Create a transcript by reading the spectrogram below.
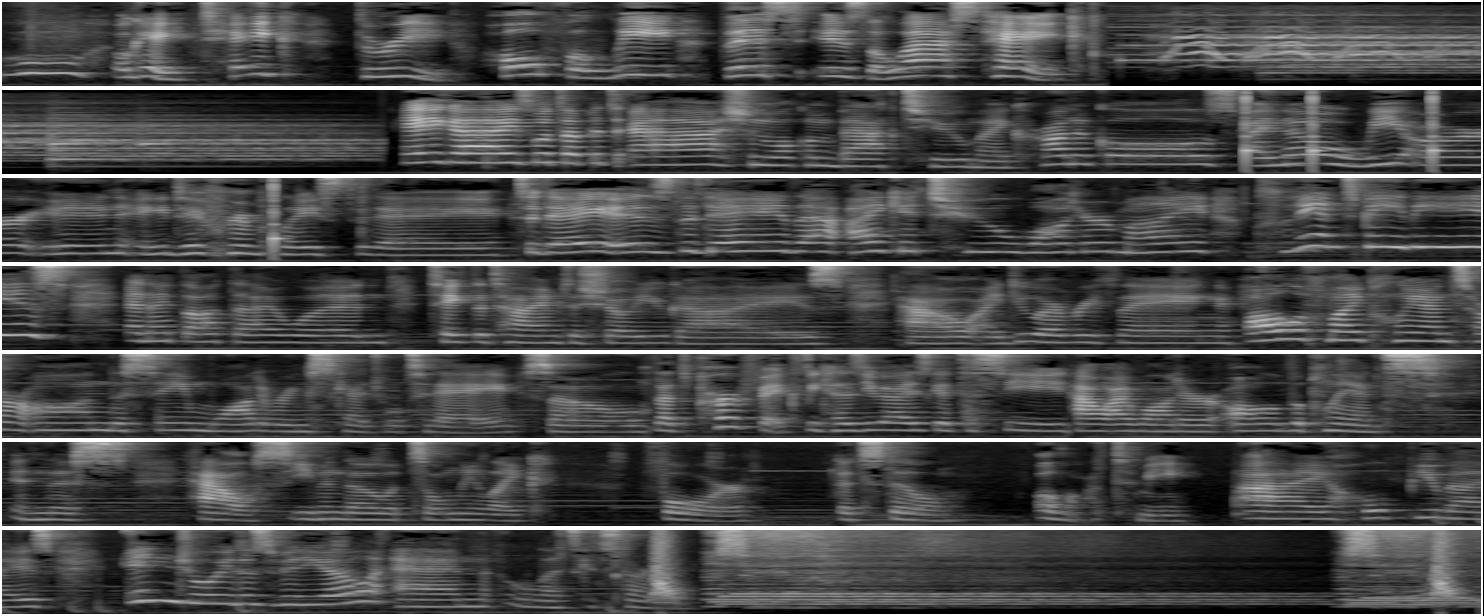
Ooh. Okay, take three. Hopefully this is the last take. Hey guys, what's up? It's Ash and welcome back to my chronicles. I know we are in a different place today. Today is the day that I get to water my plant babies and I thought that I would take the time to show you guys how I do everything. All of my plants are on the same watering schedule today. So that's perfect because you guys get to see how I water all of the plants in this house, even though it's only like four. That's still a lot to me. I hope you guys enjoy this video and let's get started.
